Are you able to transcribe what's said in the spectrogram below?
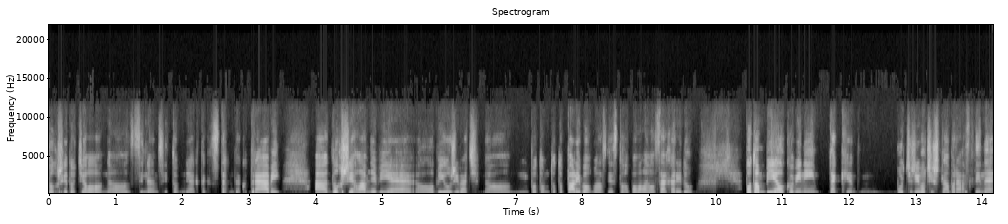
dlhšie to telo no, si, si to nejak tak ako trávi a dlhšie hlavne vie o, využívať o, potom toto palivo vlastne z toho pomalého sacharidu. Potom bielkoviny, tak buď živočišné alebo rastlinné,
